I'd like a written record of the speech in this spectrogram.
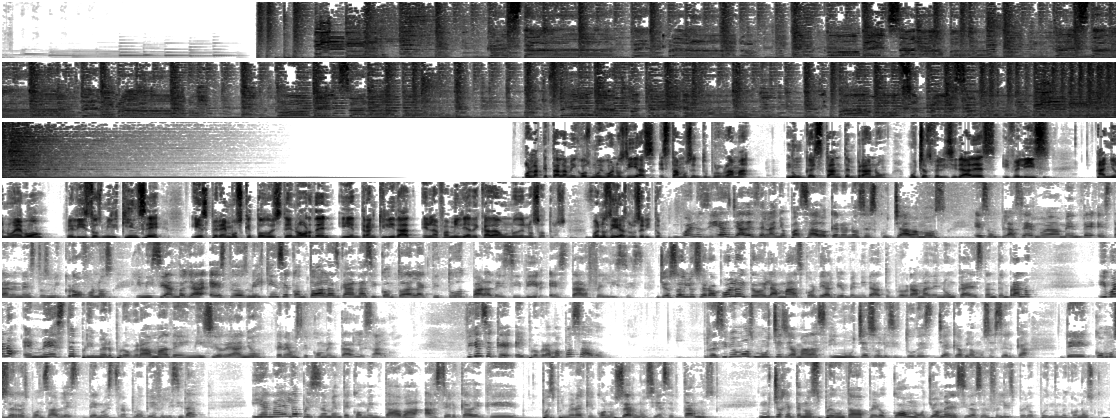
Hola, ¿qué tal amigos? Muy buenos días. Estamos en tu programa Nunca es tan temprano. Muchas felicidades y feliz año nuevo, feliz 2015 y esperemos que todo esté en orden y en tranquilidad en la familia de cada uno de nosotros. Buenos días, Lucerito. Buenos días, ya desde el año pasado que no nos escuchábamos. Es un placer nuevamente estar en estos micrófonos, iniciando ya este 2015 con todas las ganas y con toda la actitud para decidir estar felices. Yo soy Lucero Apolo y te doy la más cordial bienvenida a tu programa de Nunca es tan temprano. Y bueno, en este primer programa de inicio de año tenemos que comentarles algo. Fíjense que el programa pasado recibimos muchas llamadas y muchas solicitudes ya que hablamos acerca de cómo ser responsables de nuestra propia felicidad. Y Anaelda precisamente comentaba acerca de que, pues primero hay que conocernos y aceptarnos mucha gente nos preguntaba, pero ¿cómo? Yo me decido a ser feliz, pero pues no me conozco.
